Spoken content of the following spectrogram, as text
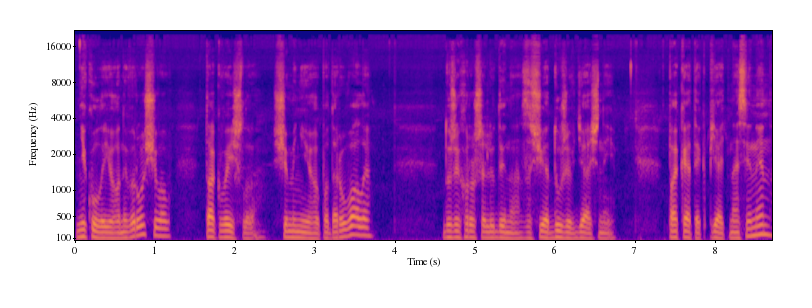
Ніколи його не вирощував. Так вийшло, що мені його подарували. Дуже хороша людина, за що я дуже вдячний. Пакетик 5 насінин.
